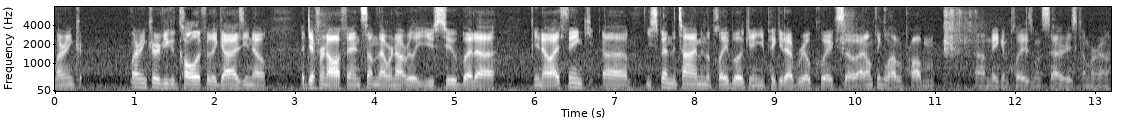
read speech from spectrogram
learning learning curve you could call it for the guys. You know, a different offense, something that we're not really used to. But uh, you know, I think uh, you spend the time in the playbook and you pick it up real quick. So I don't think we'll have a problem uh, making plays when Saturdays come around.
